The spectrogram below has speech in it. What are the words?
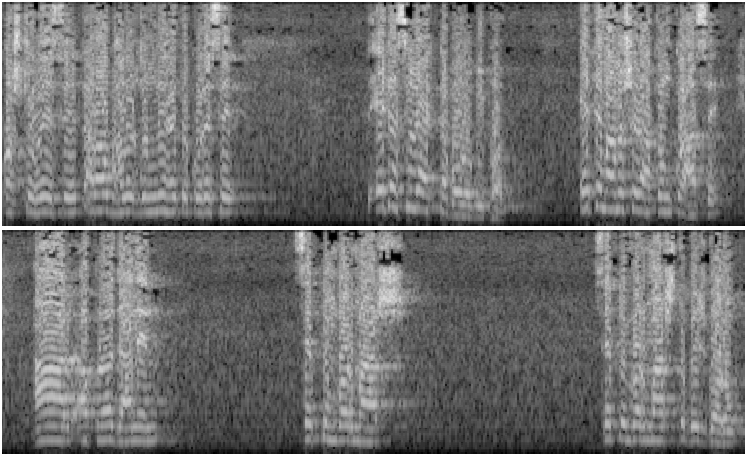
কষ্ট হয়েছে। তারাও ভালোর জন্যই হয়তো করেছে। এটা ছিল একটা বড় বিপদ। এতে মানুষের আতঙ্ক আছে। আর আপনারা জানেন, সেপ্টেম্বর মাস সেপ্টেম্বর মাস তো বেশ গরম।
